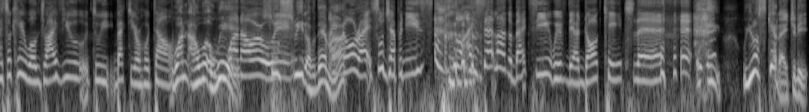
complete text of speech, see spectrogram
"It's okay. We'll drive you to back to your hotel." One hour away. One hour away. So sweet of them, I huh? know, right? So Japanese. so I sat lah in the back seat with their dog cage there. Hey, hey, you're not scared actually.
